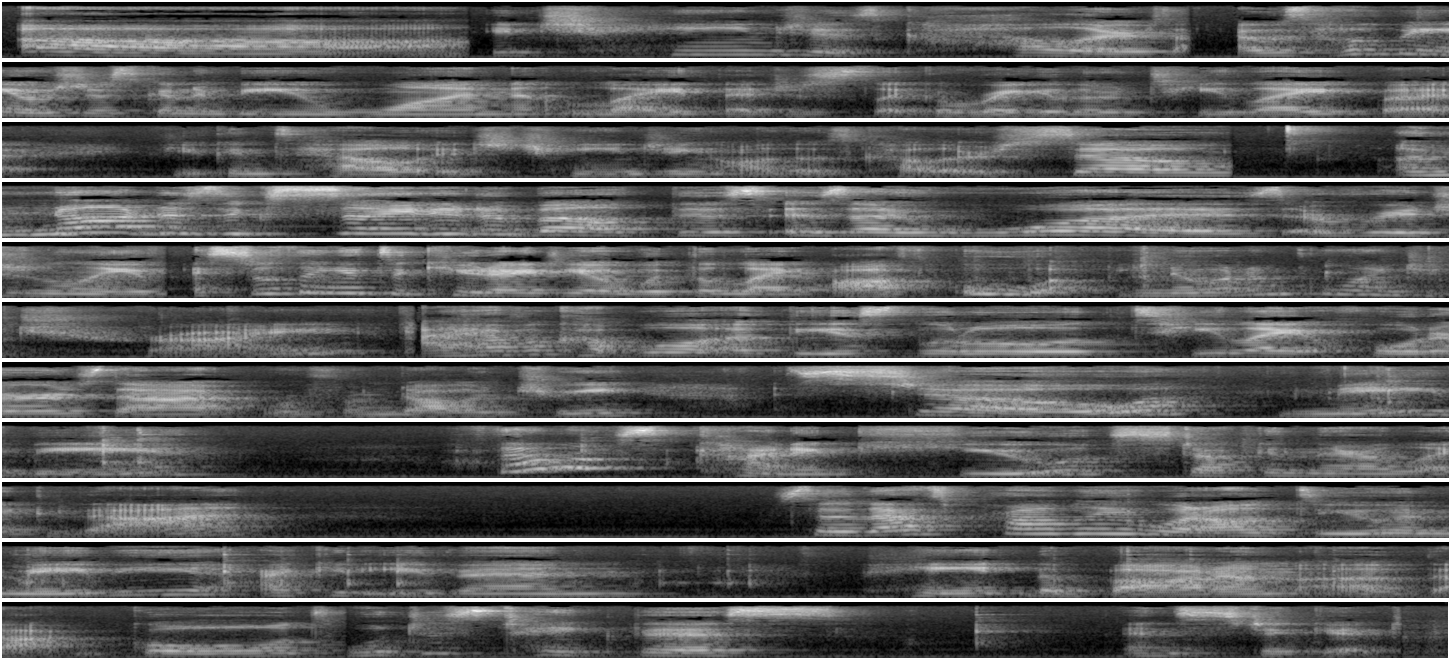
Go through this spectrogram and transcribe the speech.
Ah, it changes colors. I was hoping it was just gonna be one light that just like a regular tea light, but if you can tell, it's changing all those colors. So I'm not as excited about this as I was originally. I still think it's a cute idea with the light off. Oh, you know what I'm going to try? I have a couple of these little tea light holders that were from Dollar Tree. So maybe that looks kind of cute stuck in there like that. So that's probably what I'll do and maybe I could even paint the bottom of that gold. We'll just take this and stick it.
